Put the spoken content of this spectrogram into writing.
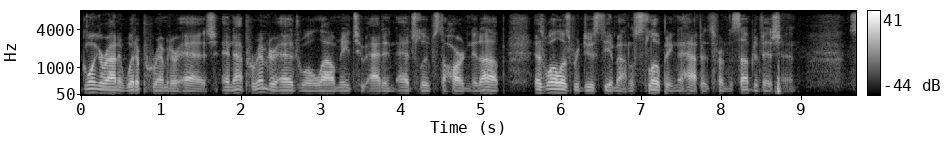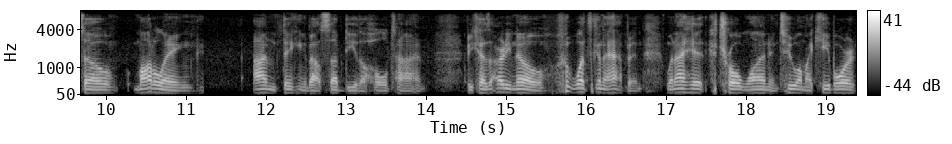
going around it with a perimeter edge and that perimeter edge will allow me to add in edge loops to harden it up as well as reduce the amount of sloping that happens from the subdivision. So modeling, I'm thinking about sub D the whole time because I already know what's going to happen. When I hit control 1 and 2 on my keyboard,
